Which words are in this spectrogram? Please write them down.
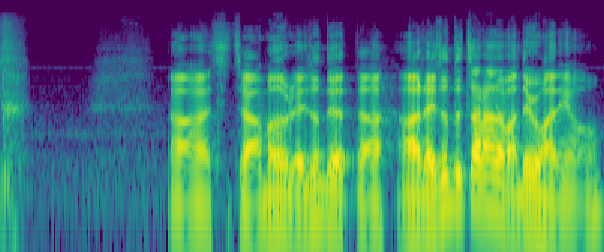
아 진짜 아마노 레전드였다. 아 레전드 짤 하나 만들고 가네요.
